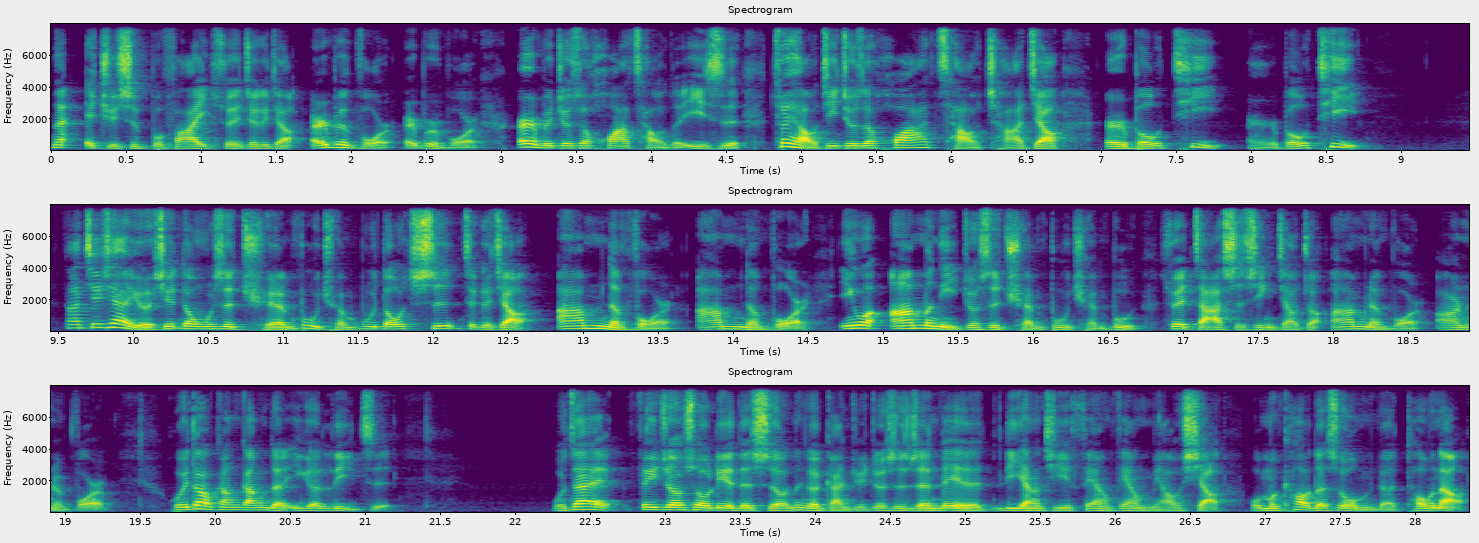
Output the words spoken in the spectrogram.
那 h 是不发音，所以这个叫 herbivore，herbivore，herb 就是花草的意思，最好记就是花草茶叫 herbal tea，herbal tea。那接下来有一些动物是全部全部都吃，这个叫 omnivore，omnivore，因为 omni 就是全部全部，所以杂食性叫做 omnivore，omnivore。回到刚刚的一个例子。我在非洲狩猎的时候，那个感觉就是人类的力量其实非常非常渺小。我们靠的是我们的头脑，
